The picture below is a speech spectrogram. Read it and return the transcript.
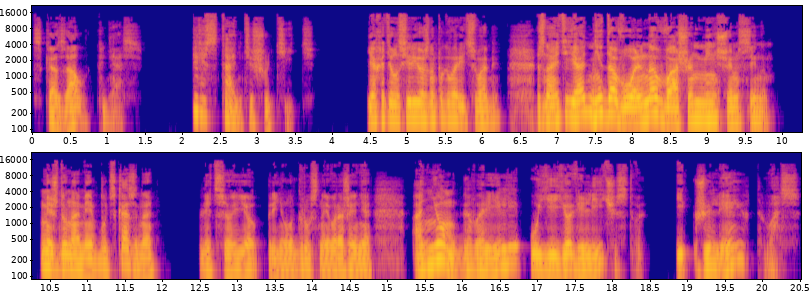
Сказал князь. Перестаньте шутить. Я хотела серьезно поговорить с вами. Знаете, я недовольна вашим меньшим сыном. Между нами, будь сказано, лицо ее приняло грустное выражение — о нем говорили у ее величества и жалеют вас.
